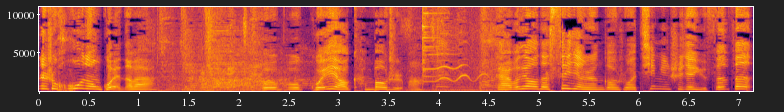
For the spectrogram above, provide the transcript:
那是糊弄鬼呢吧？不不，鬼也要看报纸吗？改不掉的 C 型人格说清明时节雨纷纷，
